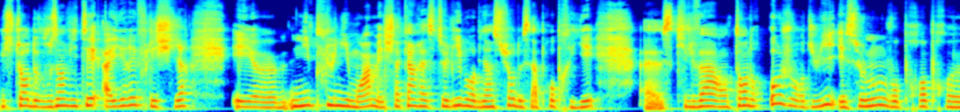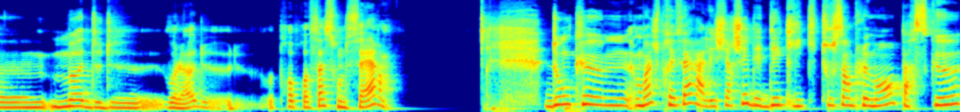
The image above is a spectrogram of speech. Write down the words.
histoire de vous inviter à y réfléchir et euh, ni plus ni moins, mais chacun reste libre bien sûr de s'approprier euh, ce qu'il va entendre aujourd'hui et selon vos propres euh, modes de voilà, de, de, vos propres façons de faire. Donc moi je préfère aller chercher des déclics tout simplement parce que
